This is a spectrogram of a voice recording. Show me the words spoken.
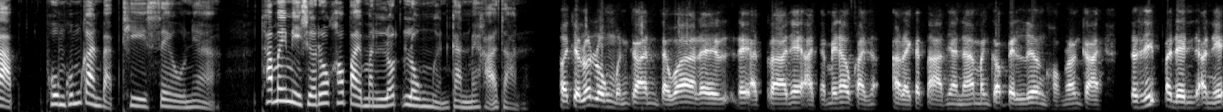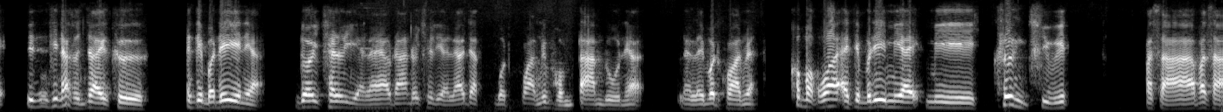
กับภูมิคุ้มกันแบบ T เซลล์เนี่ย ถ้าไม่มีเชื้อโรคเข้าไปมันลดลงเหมือนกันไหมคะอาจารย์เออจะลดลงเหมือนกัน แต่ว่าในในอัตราเนี่ยอาจจะไม่เท่ากันอะไรก็ตามเนี่ยนะ มันก็เป็นเรื่องของร่างกาย แต่ทีนี้ประเด็นอันนี้ที่ที่น่าสนใจคือแอ นติบอดีเนี่ยโดยเฉลี่ยแล้วนะโดยเฉลี่ยแล้วจากบทความที่ผมตามดูเนี่ย หลาย ๆ บทความเนี่ยเขาบอกว่าแอนติบอดีมีมีครึ่งชีวิต ภาษาภาษา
